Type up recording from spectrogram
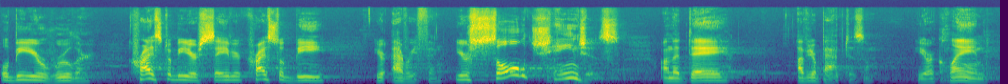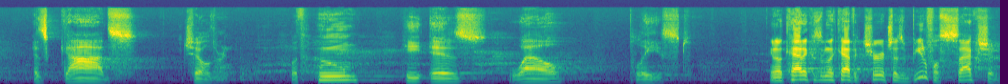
will be your ruler, Christ will be your Savior, Christ will be your everything. Your soul changes on the day of your baptism. You are claimed as God's children, with whom He is well pleased. You know, Catechism of the Catholic Church has a beautiful section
